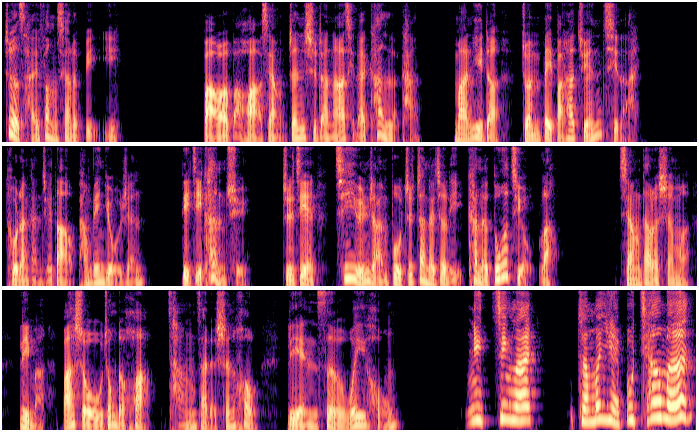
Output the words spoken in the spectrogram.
这才放下了笔。宝儿把画像珍视的拿起来看了看，满意的准备把它卷起来，突然感觉到旁边有人，立即看去，只见戚云染不知站在这里看了多久了，想到了什么，立马把手中的画藏在了身后。脸色微红，你进来怎么也不敲门？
